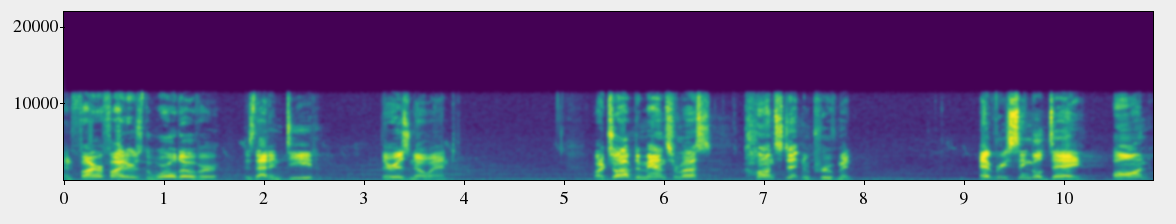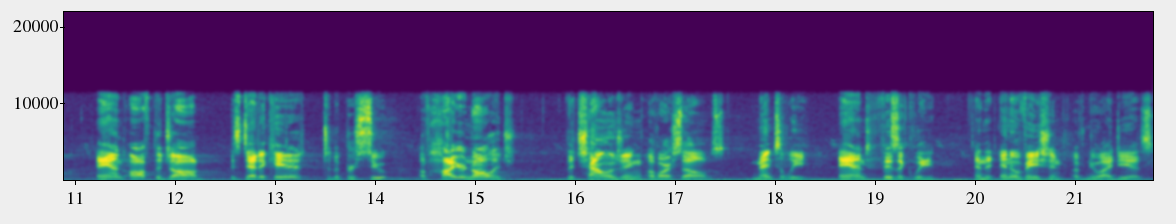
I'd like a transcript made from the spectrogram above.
and firefighters the world over is that indeed there is no end. Our job demands from us constant improvement. Every single day, on and off the job, is dedicated to the pursuit of higher knowledge, the challenging of ourselves, mentally and physically, and the innovation of new ideas.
